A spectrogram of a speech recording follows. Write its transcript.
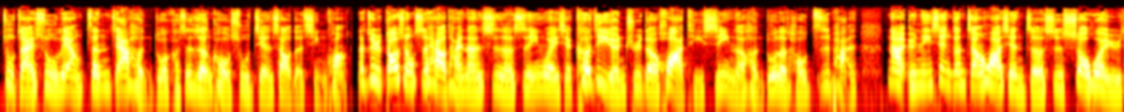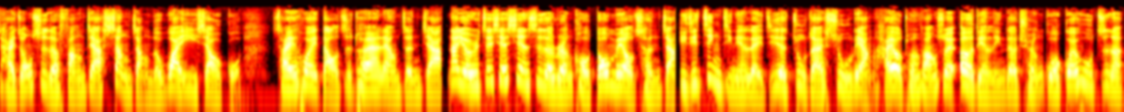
住宅数量增加很多，可是人口数减少的情况。那至于高雄市还有台南市呢，是因为一些科技园区的话题吸引了很多的投资盘。那云林县跟彰化县则是受惠于台中市的房价上涨的外溢效果，才会导致推案量。增加，那由于这些县市的人口都没有成长，以及近几年累积的住宅数量，还有囤房税二点零的全国归户制呢，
